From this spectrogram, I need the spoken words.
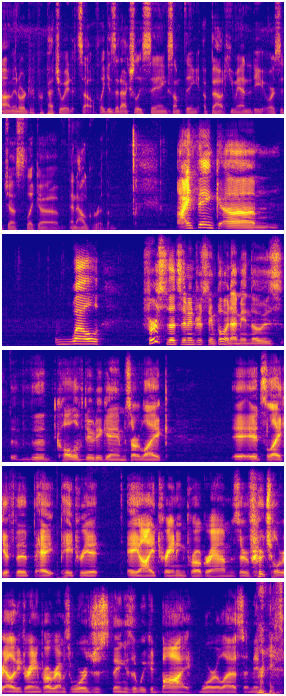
um, in order to perpetuate itself like is it actually saying something about humanity or is it just like a an algorithm i think um, well first that's an interesting point i mean those the call of duty games are like it's like if the Patriot AI training programs or virtual reality training programs were just things that we could buy, more or less. I mean, right.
